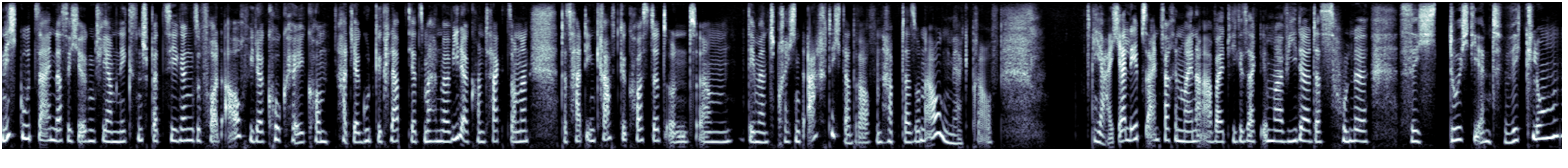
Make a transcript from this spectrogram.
nicht gut sein, dass ich irgendwie am nächsten Spaziergang sofort auch wieder gucke, hey, komm, hat ja gut geklappt, jetzt machen wir wieder Kontakt, sondern das hat ihn Kraft gekostet und ähm, dementsprechend achte ich da drauf und habe da so ein Augenmerk drauf. Ja, ich erlebe es einfach in meiner Arbeit, wie gesagt, immer wieder, dass Hunde sich durch die Entwicklung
